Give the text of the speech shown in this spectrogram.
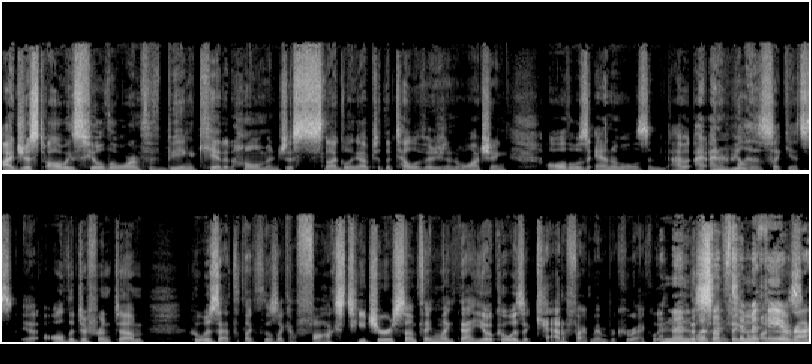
I just always feel the warmth of being a kid at home and just snuggling up to the television and watching all those animals. And I, I, I realize it's like it's uh, all the different. Um, who was that? Like there was like a fox teacher or something like that. Yoko was a cat, if I remember correctly. And then wasn't Timothy a those lines.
